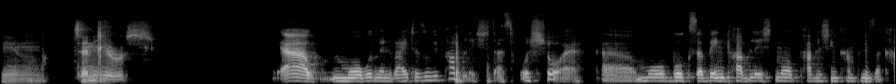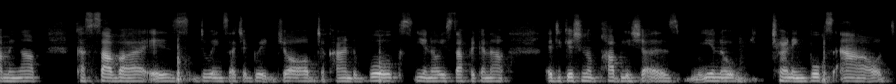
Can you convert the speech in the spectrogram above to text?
in 10 years? Uh, more women writers will be published, that's for sure. Uh, more books are being published, more publishing companies are coming up. Cassava is doing such a great job, Jacaranda Books, you know, East African educational publishers, you know, turning books out.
